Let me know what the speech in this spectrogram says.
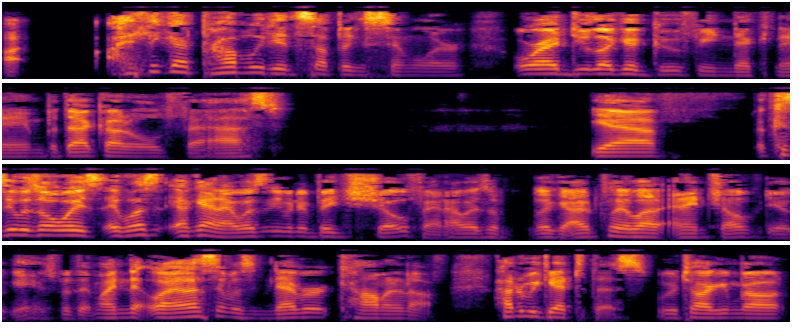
I, I think I probably did something similar. Or I'd do like a goofy nickname, but that got old fast. Yeah. Because it was always, it was, again, I wasn't even a big show fan. I was a, like, I would play a lot of NHL video games, but my, my last name was never common enough. How do we get to this? We were talking about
